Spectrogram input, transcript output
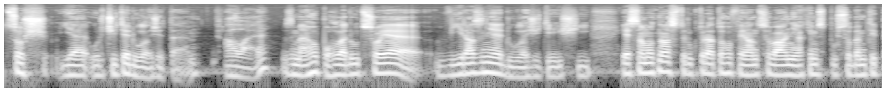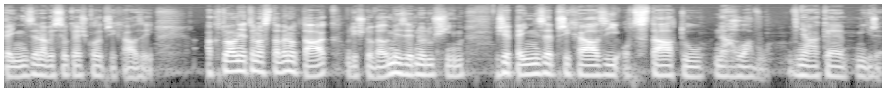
což je určitě důležité. Ale z mého pohledu, co je výrazně důležitější, je samotná struktura toho financování, jakým způsobem ty peníze na vysoké školy přicházejí. Aktuálně je to nastaveno tak, když to velmi zjednoduším, že peníze přichází od státu na hlavu v nějaké míře,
